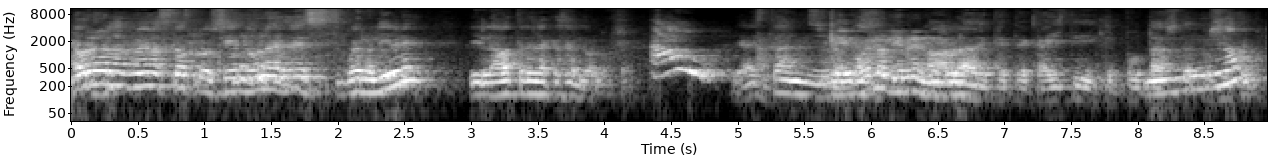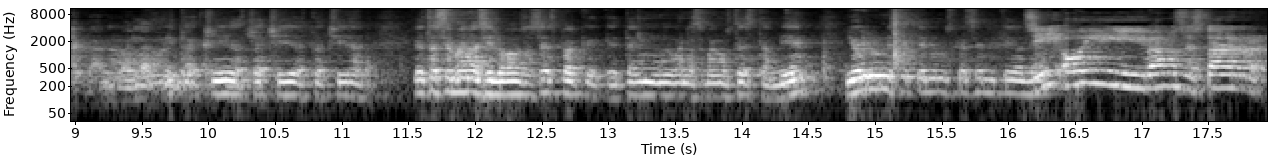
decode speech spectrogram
Dos rolas nuevas estamos produciendo. Una es Vuelo Libre y la otra es La Casa del Dolor. Ya están. Que el vuelo libre no habla de que te caíste y que putas te pusiste, No, está que- chida, está chida, está chida. Esta semana sí lo vamos a hacer, espero que, que tengan muy buena semana ustedes también. Y hoy lunes, ¿qué tenemos que hacer, mi querido Sí, hoy vamos a estar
